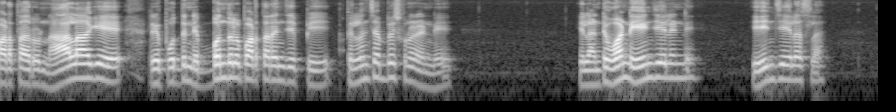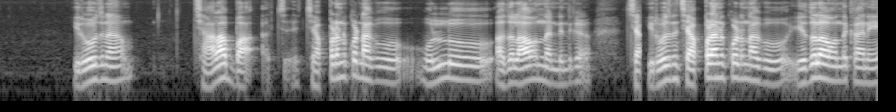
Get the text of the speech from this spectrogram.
పడతారు. నాలాగే రేపొద్దున్న ఇబ్బందులు పడతారని చెప్పి పిల్లల్ని చంపేసుకున్నాడండి. ఇలాంటి వాడిని ఏం చేయాలండి? ఏం చేయాలి అసలు? ఈ రోజున చాలా బా చెప్పడానికి కూడా నాకు ఒళ్ళు అదోలా ఉందండి. ఎందుకంటే ఈ రోజున చెప్పడానికి కూడా నాకు ఏదోలా ఉంది కానీ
